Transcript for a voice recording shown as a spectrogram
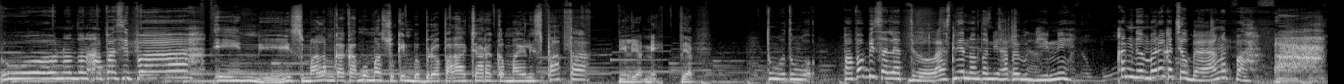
Duh, nonton apa sih, Pak? Ini semalam kakakmu masukin beberapa acara ke MyList papa. Nih lihat nih, lihat. Tunggu, tunggu. Papa bisa lihat jelas nih nonton di HP begini. Kan gambarnya kecil banget, Pak. Ah,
